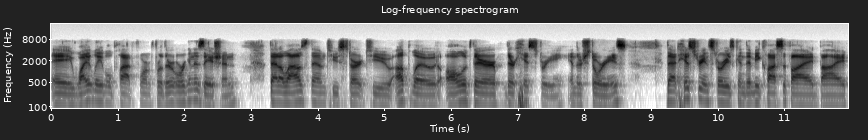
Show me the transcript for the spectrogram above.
a white label platform for their organization that allows them to start to upload all of their their history and their stories. That history and stories can then be classified by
